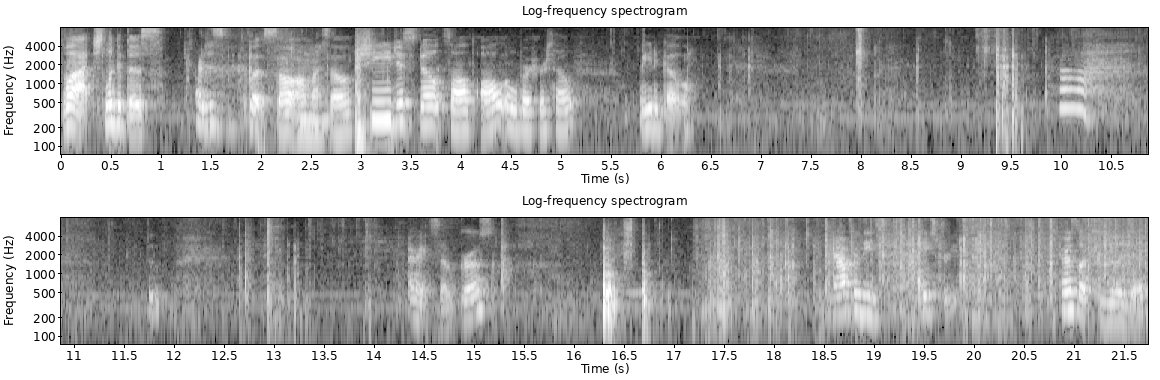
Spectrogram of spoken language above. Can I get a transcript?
Watch, look at this. I just put salt on mm. myself. She just spilled salt all over herself. Way to go. Ah. Oop. Alright, so gross. Now for these pastries. Hers looks really good.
